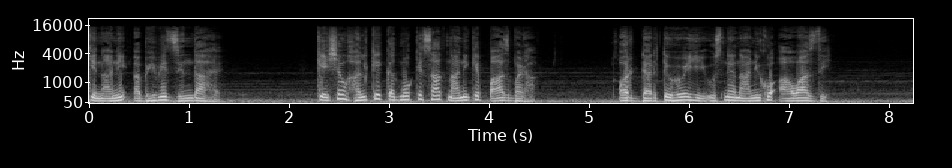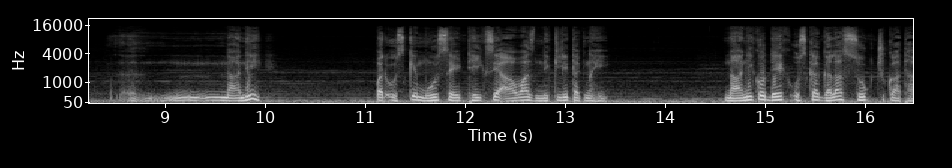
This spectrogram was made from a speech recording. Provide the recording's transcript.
कि नानी अभी भी ज़िंदा है। केशव हल्के कदमों के साथ नानी के पास बढ़ा और डरते हुए ही उसने नानी को आवाज़ दी। नानी? पर उसके मुँह से ठीक से आवाज़ निकली तक नहीं। नानी को देख उसका गला सूख चुका था।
